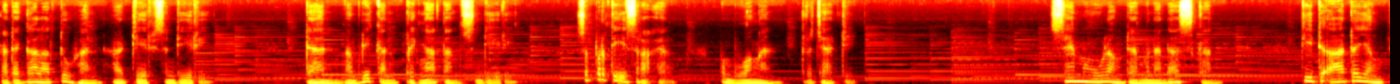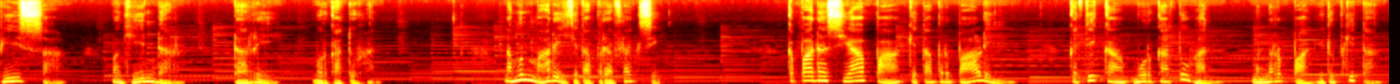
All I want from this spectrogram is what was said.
Kadangkala Tuhan hadir sendiri dan memberikan peringatan sendiri. Seperti Israel, pembuangan terjadi. Saya mengulang dan menandaskan, tidak ada yang bisa menghindar dari murka Tuhan. Namun mari kita berefleksi. Kepada siapa kita berpaling ketika murka Tuhan menerpa hidup kita?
